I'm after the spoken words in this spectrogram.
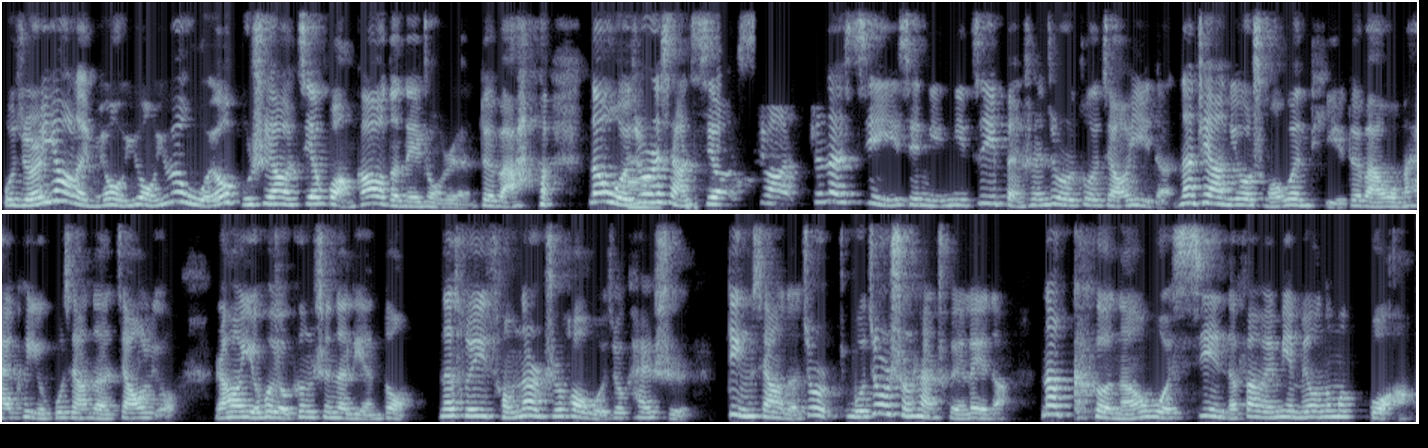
我觉得要了也没有用，因为我又不是要接广告的那种人，对吧？那我就是想希望希望真的吸引一些你你自己本身就是做交易的，那这样你有什么问题，对吧？我们还可以互相的交流，然后也会有更深的联动。那所以从那之后我就开始定向的，就是我就是生产垂类的，那可能我吸引的范围面没有那么广，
